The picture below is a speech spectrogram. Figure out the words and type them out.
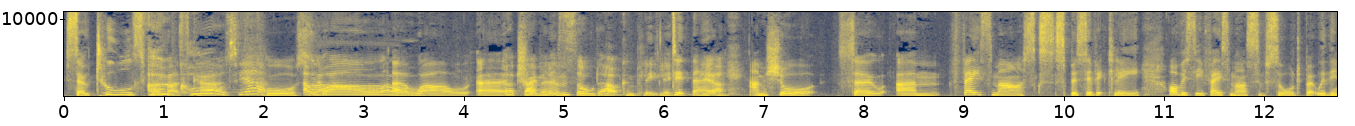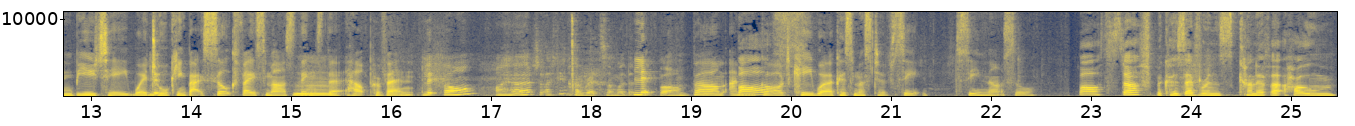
So tools for oh, buzz of course, cut. yeah. Of course. A while, a while uh, trimmer. Sold out completely. Did they? Yeah. I'm sure. So, um, face masks specifically, obviously, face masks have soared, but within beauty, we're talking about silk face masks, things that help prevent. Lip balm, I heard. I think I read somewhere that lip, balm. balm. And Bath. God, key workers must have seen, seen that so. Bath stuff because everyone's kind of at home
